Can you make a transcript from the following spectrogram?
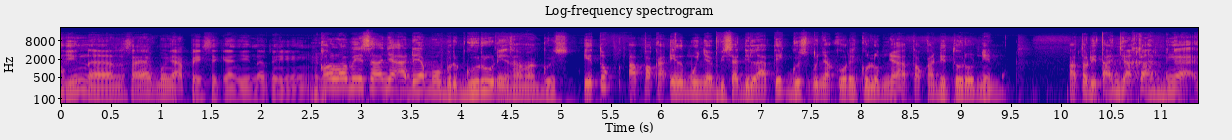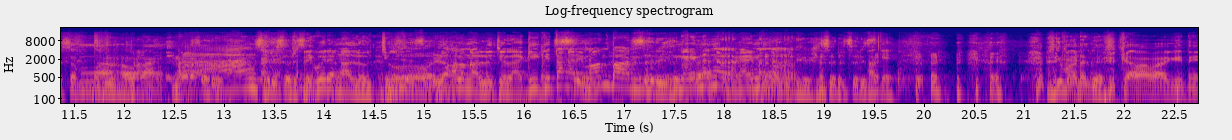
engineer, saya punya basic engineering. Kalau misalnya ada yang mau berguru nih sama Gus, itu apakah ilmunya bisa dilatih? Gus punya kurikulumnya ataukah diturunin? Atau ditanjakan? Enggak, semua orang orang Nang, Ini gue udah gak lucu. Lo kalau gak lucu lagi kita gak ada yang nonton. Gak ada yang denger, gak ada yang denger. Oke. Gimana Gus? Gak apa-apa gini.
